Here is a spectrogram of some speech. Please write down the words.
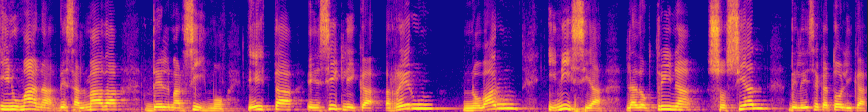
inhumana, desalmada del marxismo. Esta encíclica Rerum Novarum inicia la doctrina social de la Iglesia Católica,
